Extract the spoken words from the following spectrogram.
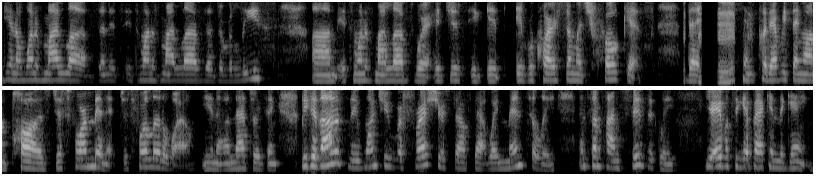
you know one of my loves, and it's it's one of my loves as a release. Um, it's one of my loves where it just it it, it requires so much focus that mm-hmm. you can put everything on pause just for a minute, just for a little while, you know, and that sort of thing. Because honestly, once you refresh yourself that way mentally and sometimes physically you're able to get back in the game.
